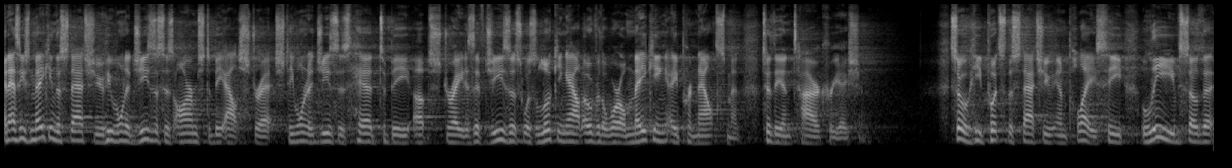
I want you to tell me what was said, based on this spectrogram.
And as he's making the statue, he wanted Jesus' arms to be outstretched. He wanted Jesus' head to be up straight, as if Jesus was looking out over the world, making a pronouncement to the entire creation. So he puts the statue in place. He leaves so that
